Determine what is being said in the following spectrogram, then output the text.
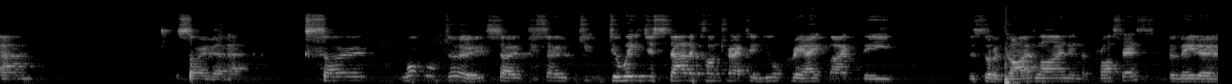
Um, sorry about that. So what we'll do, so so do, do we just start a contract and you'll create like the the sort of guideline and the process for me to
